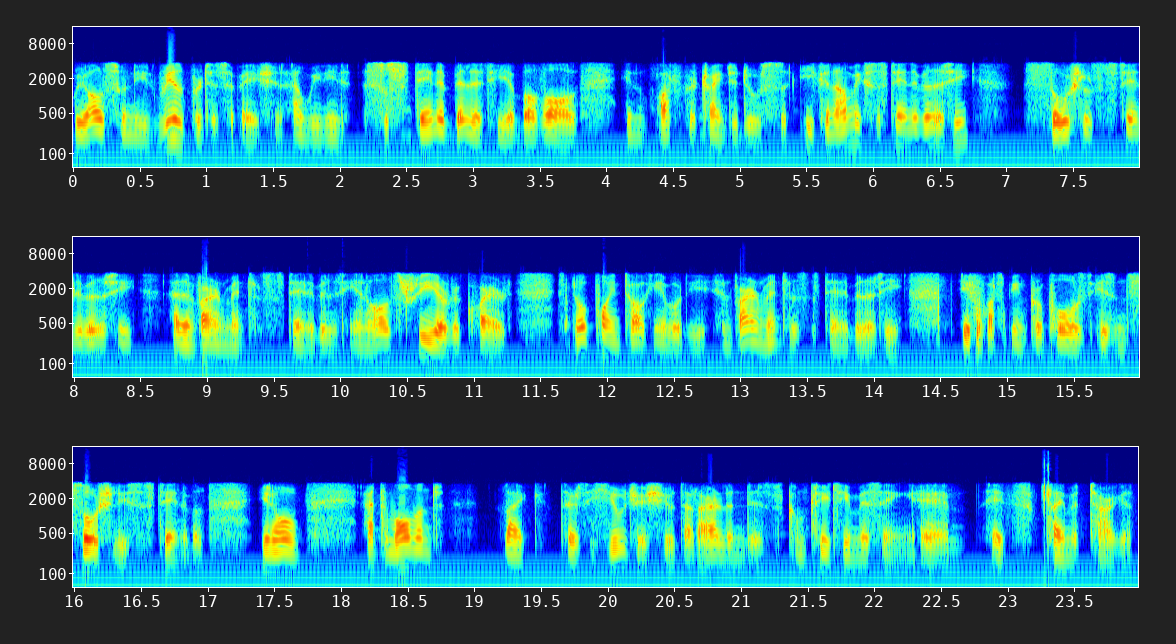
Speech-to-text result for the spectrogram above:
We also need real participation, and we need sustainability above all in what we're trying to do: so economic sustainability, social sustainability, and environmental sustainability. And all three are required. There's no point talking about the environmental sustainability if what's being proposed isn't socially sustainable. You know, at the moment, like there's a huge issue that Ireland is completely missing um, its climate targets,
